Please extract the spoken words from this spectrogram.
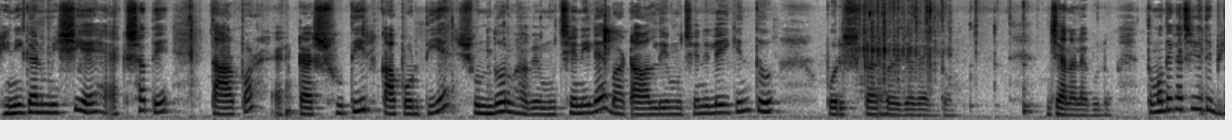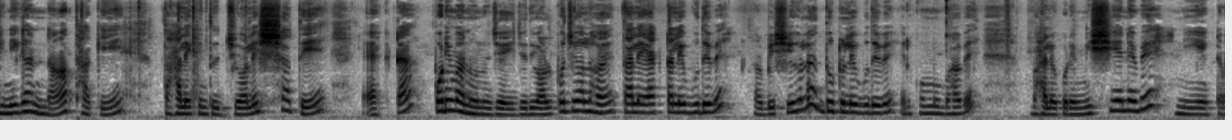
ভিনিগার মিশিয়ে একসাথে তারপর একটা সুতির কাপড় দিয়ে সুন্দরভাবে মুছে নিলে বা টাওয়াল দিয়ে মুছে নিলেই কিন্তু পরিষ্কার হয়ে যাবে একদম জানালাগুলো তোমাদের কাছে যদি ভিনিগার না থাকে, তাহলে কিন্তু জলের সাথে একটা পরিমাণ অনুযায়ী যদি অল্প জল হয়, তাহলে একটা লেবু দেবে আর বেশি হলে দুটো লেবু দেবে এরকমভাবে ভালো করে মিশিয়ে নেবে, নিয়ে একটা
